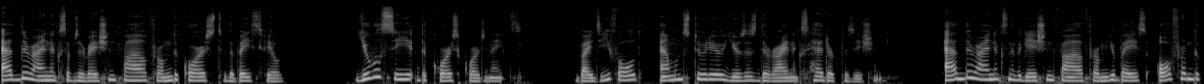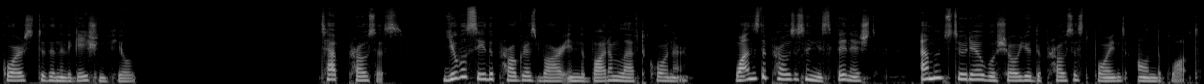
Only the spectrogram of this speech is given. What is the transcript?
Add the RINEX observation file from the CORS to the base field. You will see the CORS coordinates. By default, Emlid Studio uses the RINEX header position. Add the RINEX navigation file from your base or from the CORS to the navigation field. Tap Process. You will see the progress bar in the bottom left corner. Once the processing is finished, Emlid Studio will show you the processed point on the plot.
